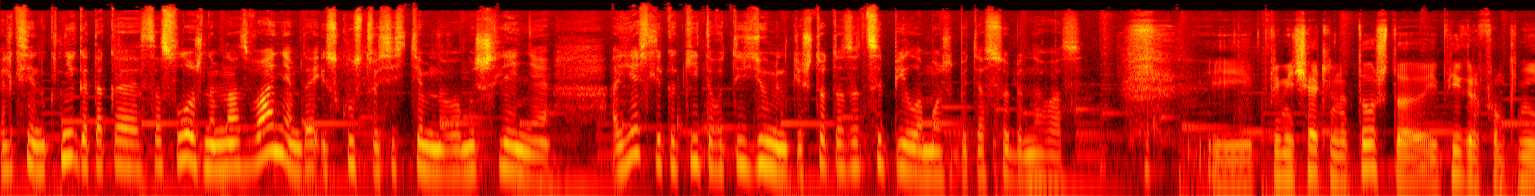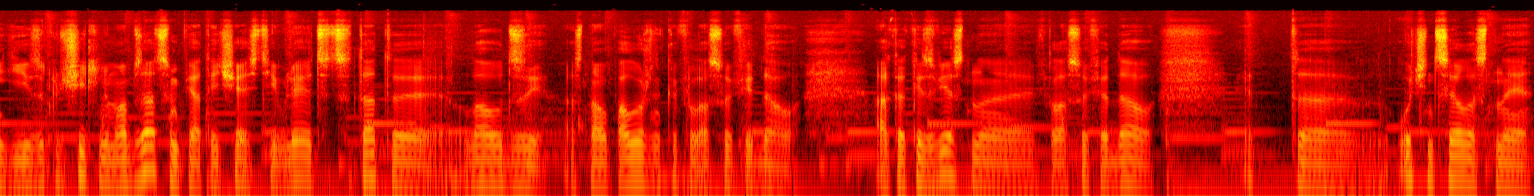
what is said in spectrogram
Алексей, ну книга такая со сложным названием, да, «Искусство системного мышления». А есть ли какие-то вот изюминки, что-то зацепило, может быть, особенно вас? И примечательно то, что эпиграфом книги и заключительным абзацем пятой части является цитата Лао Цзы, основоположника философии Дао. А как известно, философия Дао – это очень целостное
